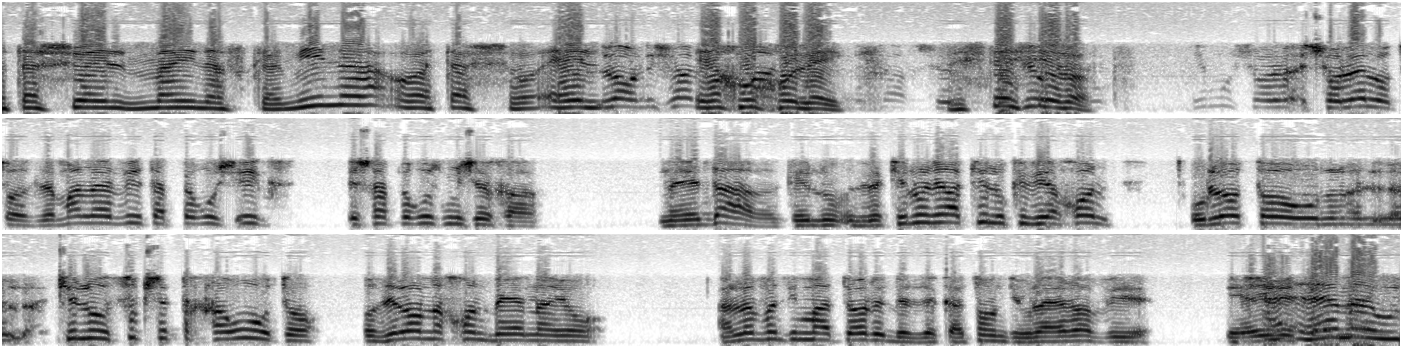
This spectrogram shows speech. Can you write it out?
אתה שואל מהי נפקא מינה, או אתה שואל לא, שואל איך הוא חולק? זה שתי שאלות. אם הוא שולל, שולל אותו, אז למה להביא את הפירוש X? יש לך פירוש משלך. נהדר, כאילו, זה כאילו נראה כאילו כביכול, הוא לא טוב, הוא לא, לא, לא, כאילו סוג של תחרות, או, או זה לא נכון בעיניי, אני לא הבנתי מה התיאוריה בזה, קטונתי, אולי הרב יעיר את למה הוא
